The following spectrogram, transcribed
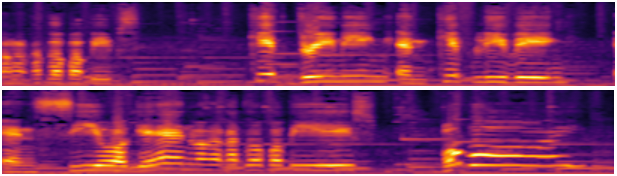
mga katropa peeps, keep dreaming and keep living and see you again mga katropa peeps. Bye-bye!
